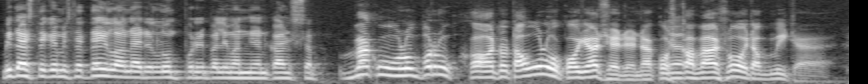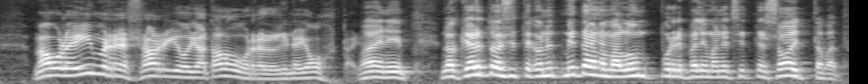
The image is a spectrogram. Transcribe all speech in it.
Mitäs tekemistä teillä on näiden lumppuripelimannien kanssa? Mä kuulun porukkaan tota ulkojäsenenä, koska Joo. mä en soita mitään. Mä olen Imre Sarjo ja taloudellinen johtaja. Vai niin? No kertoisitteko nyt, mitä nämä lumppuripelimannit sitten soittavat?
